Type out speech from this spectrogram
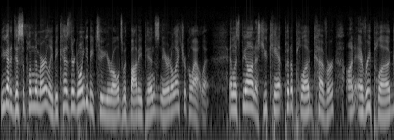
You got to discipline them early because they're going to be two year olds with bobby pins near an electrical outlet. And let's be honest, you can't put a plug cover on every plug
